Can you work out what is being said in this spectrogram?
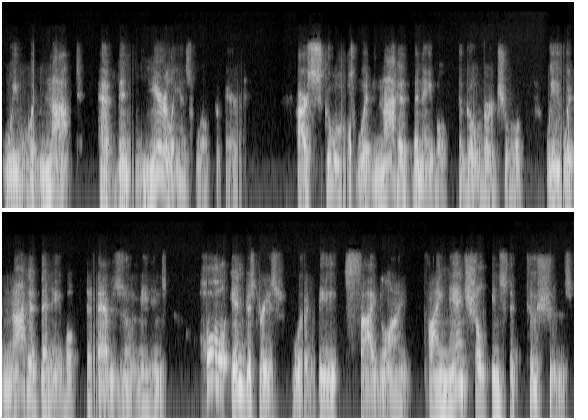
we would not have been nearly as well prepared. Our schools would not have been able to go virtual. We would not have been able to have Zoom meetings whole industries would be sidelined. Financial institutions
